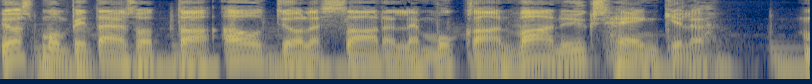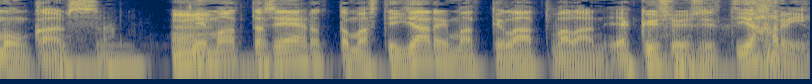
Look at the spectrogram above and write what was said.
Jos mun pitäisi ottaa autiolle saarelle mukaan vaan yksi henkilö mun kanssa, mm. niin mä ottaisin ehdottomasti Jari-Matti Latvalan ja kysyisin, että Jari,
